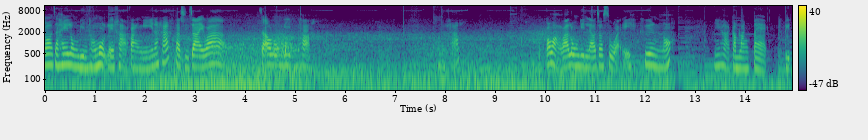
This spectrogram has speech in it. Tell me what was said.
ก็จะให้ลงดินทั้งหมดเลยค่ะ ฝั่งนี้นะคะ ตัดสินใจว่า จะเอาลงดินค่ะนะคะก็หวังว่าลงดินแล้วจะสวยขึ้นเนาะนี่ค่ะกำลังแตกติด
